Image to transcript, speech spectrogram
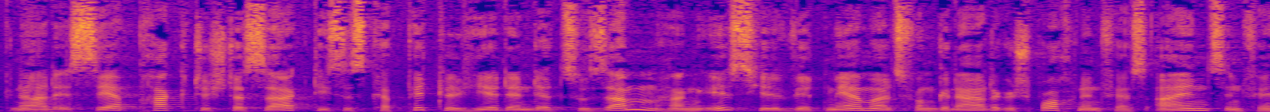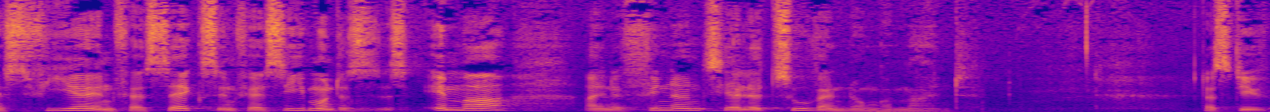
Gnade ist sehr praktisch. Das sagt dieses Kapitel hier, denn der Zusammenhang ist, hier wird mehrmals von Gnade gesprochen in Vers 1, in Vers 4, in Vers 6, in Vers 7 und es ist immer eine finanzielle Zuwendung gemeint. Dass die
